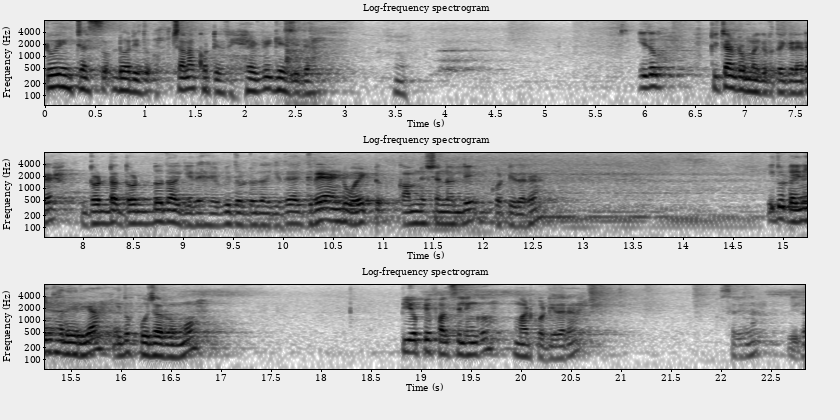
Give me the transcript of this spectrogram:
ಟೂ ಇಂಚಸ್ ಡೋರ್ ಇದು. ಚೆನ್ನಾಗಿ ಕೊಟ್ಟಿದ್ರಿ. ಹೆವಿ ಗೇಜ್ ಇದೆ. ಇದು ಕಿಚನ್ ರೂಮ್ ಆಗಿರುತ್ತೆ ಗೆಳೆಯರೆ. ದೊಡ್ಡ ದೊಡ್ಡದಾಗಿದೆ ಹೆವಿ ದೊಡ್ಡದಾಗಿದೆ. ಗ್ರೇ ಆ್ಯಂಡ್ ವೈಟ್ ಕಾಂಬಿನೇಷನಲ್ಲಿ ಕೊಟ್ಟಿದ್ದಾರೆ. ಇದು ಡೈನಿಂಗ್ ಹಾಲ್ ಏರಿಯಾ ಇದು pooja room P O P false ceiling ಮಾಡಿಕೊಟ್ಟಿದ್ದಾರೆ. ಸರಿನಾ? ಈಗ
